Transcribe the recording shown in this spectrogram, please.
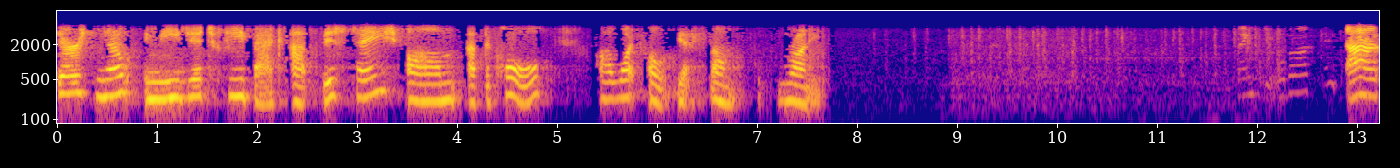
there's no immediate feedback at this stage um, at the call, uh, what, oh yes, um, Ronnie. Thank you. Although I think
